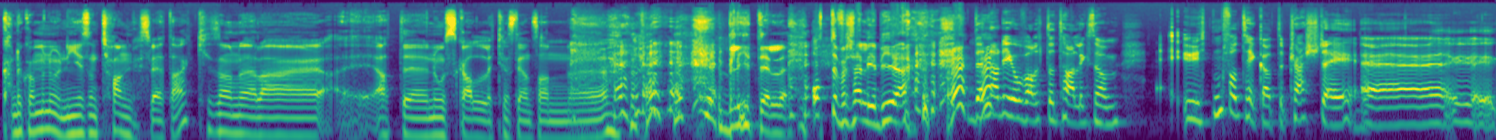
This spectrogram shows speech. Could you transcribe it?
Kan det komme noen nye sånn tvangsvedtak? Sånn, eller eh, at uh, nå skal Kristiansand uh, bli til åtte forskjellige byer? Den hadde jo valgt å ta liksom utenfor Take Out the Trash Day uh,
